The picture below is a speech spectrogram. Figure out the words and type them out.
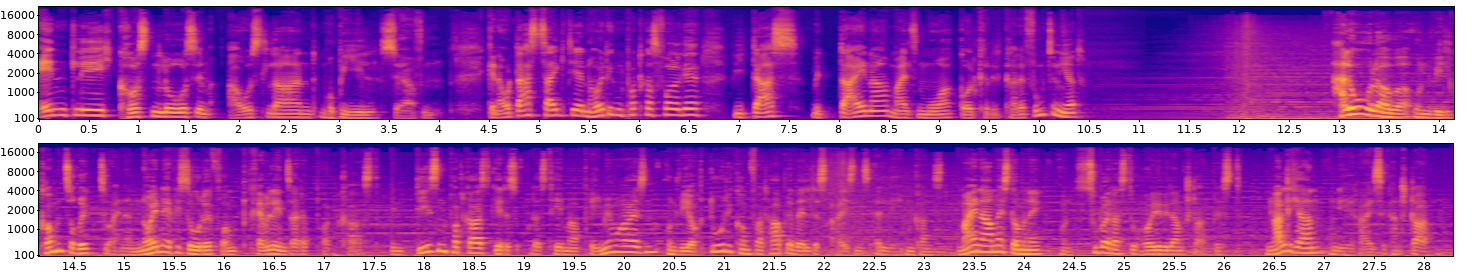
endlich kostenlos im Ausland mobil surfen. Genau das zeige ich dir in der heutigen Podcast-Folge, wie das mit deiner Miles More Goldkreditkarte funktioniert. Hallo Urlauber und willkommen zurück zu einer neuen Episode vom Travel Insider Podcast. In diesem Podcast geht es um das Thema Premiumreisen und wie auch du die komfortable Welt des Reisens erleben kannst. Mein Name ist Dominik und super, dass du heute wieder am Start bist. Nall dich an und die Reise kann starten.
